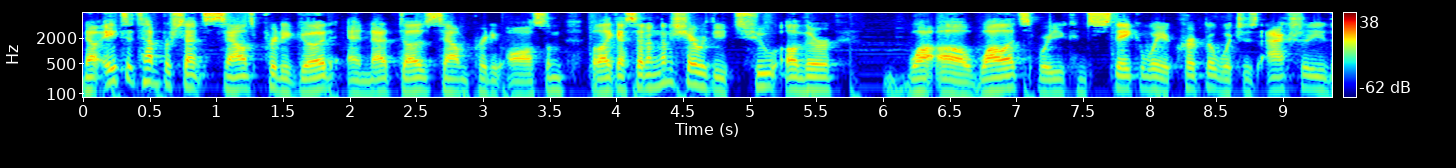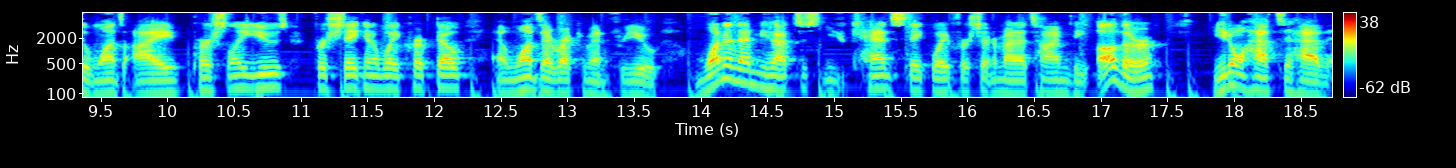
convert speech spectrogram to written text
Now, 8 to 10% sounds pretty good, and that does sound pretty awesome. But like I said, I'm going to share with you two other uh, wallets where you can stake away your crypto, which is actually the ones I personally use for staking away crypto and ones I recommend for you. One of them you have to, you can stake away for a certain amount of time. The other, you don't have to have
